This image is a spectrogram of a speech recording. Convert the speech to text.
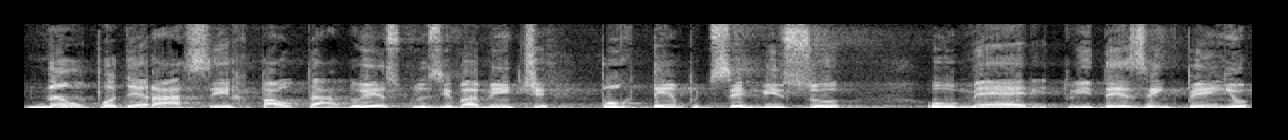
não poderá ser pautado exclusivamente por tempo de serviço. O mérito e desempenho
